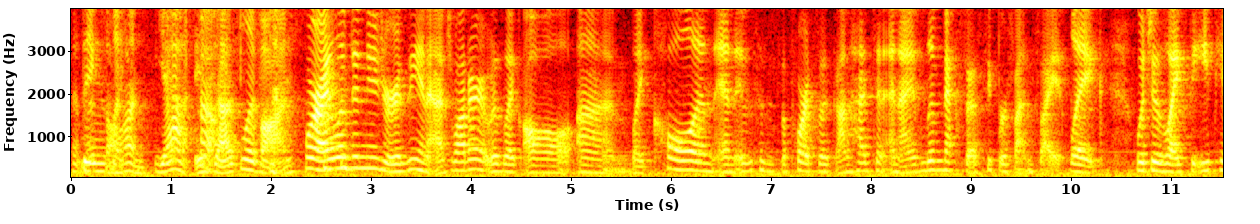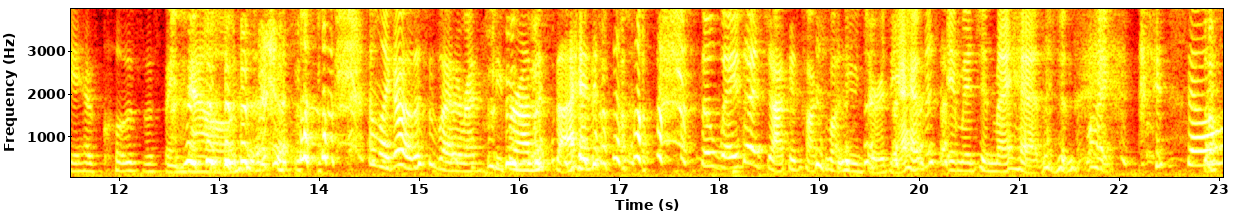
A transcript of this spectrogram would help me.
It things lives like on. yeah it Oh. does live on Where I lived in New Jersey in Edgewater, it was like all um, like coal, and, and it was because it's the ports like on Hudson, and I lived next to a Superfund site, like which is like the EPA has closed this thing down. I'm like, oh, this is why the rent's cheaper on this side. the way that Jacqueline talks about New Jersey, I have this image in my head. and It's like, It's so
